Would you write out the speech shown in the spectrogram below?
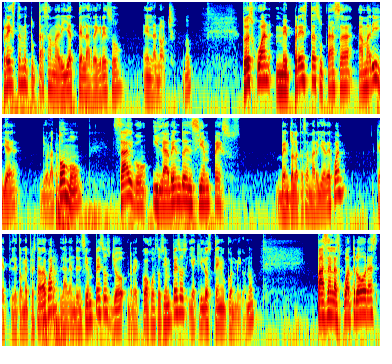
préstame tu taza amarilla, te la regreso en la noche, ¿no? Entonces Juan me presta su taza amarilla, yo la tomo, salgo y la vendo en 100 pesos vendo la taza amarilla de Juan, que le tomé prestada a Juan, la vendo en 100 pesos, yo recojo estos 100 pesos y aquí los tengo conmigo, ¿no? Pasan las 4 horas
